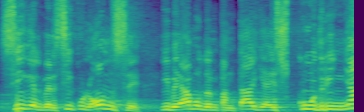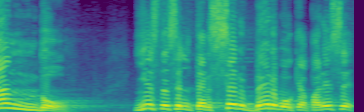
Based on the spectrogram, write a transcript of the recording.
Sigue el versículo 11 y veámoslo en pantalla, escudriñando y este es el tercer verbo que aparece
